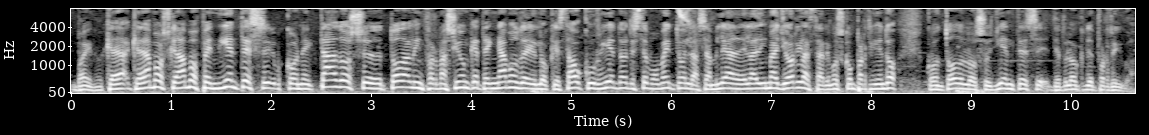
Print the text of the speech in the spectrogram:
Bueno, quedamos, quedamos pendientes, eh, conectados. Eh, toda la información que tengamos de lo que está ocurriendo en este momento en la Asamblea de la DIMAYOR la estaremos compartiendo con todos los oyentes de Blog Deportivo.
